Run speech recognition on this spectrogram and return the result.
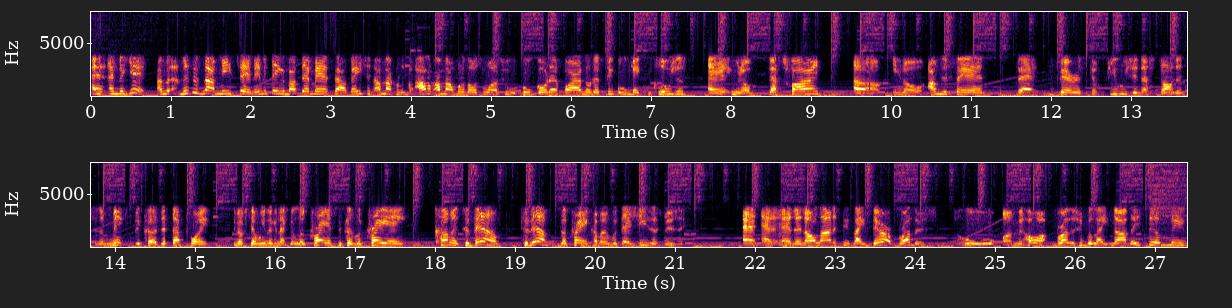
and, and again, I mean, this is not me saying anything about that man's salvation. I'm not going to go. I don't, I'm not one of those ones who, who go that far. I know there's people who make conclusions, and you know that's fine. Uh, you know, I'm just saying that there is confusion that's thrown into the mix because at that point, you know, what I'm saying you're looking at Lecrae, it's because Lecrae ain't coming to them. To them, Lecrae ain't coming with that Jesus music. And, and and in all honesty, like there are brothers who I mean, whole brothers who be like, nah, they still believe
